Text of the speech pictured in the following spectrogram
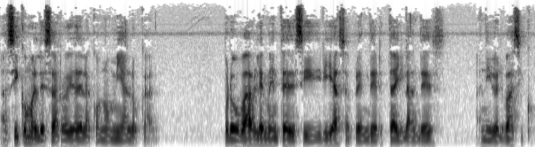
así como el desarrollo de la economía local. Probablemente decidirías aprender tailandés a nivel básico.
